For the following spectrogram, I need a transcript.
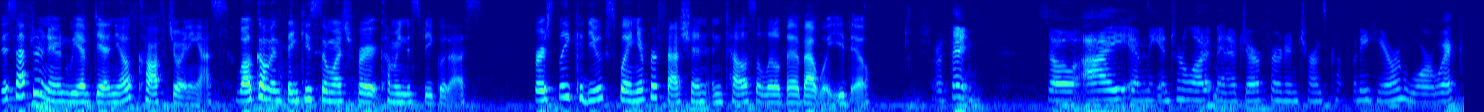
This afternoon, we have Danielle Kopf joining us. Welcome and thank you so much for coming to speak with us. Firstly, could you explain your profession and tell us a little bit about what you do? Sure thing. So, I am the internal audit manager for an insurance company here in Warwick,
